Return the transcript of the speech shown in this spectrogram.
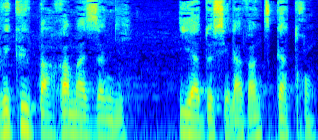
vécue par Ramazani il y a de cela 24 ans.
